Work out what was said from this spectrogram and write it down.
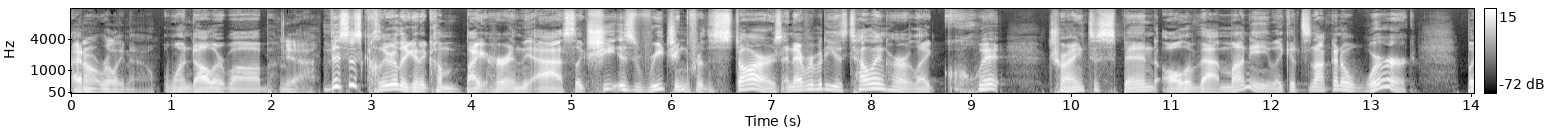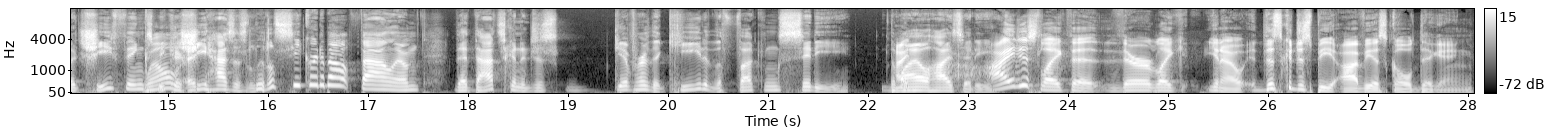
I don't really know. One dollar, Bob. Yeah. This is clearly going to come bite her in the ass. Like she is reaching for the stars, and everybody is telling her, like, quit trying to spend all of that money. Like it's not going to work. But she thinks Well, because it- she has this little secret about Fallon that that's going to just give her the key to the fucking city, the I- Mile High City. I just like that they're like, you know, this could just be obvious gold digging,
